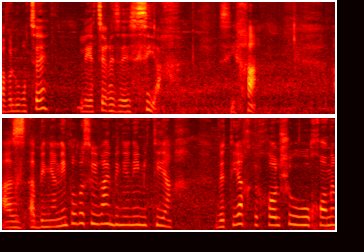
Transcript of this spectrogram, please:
אבל הוא רוצה לייצר איזה שיח, שיחה. אז הבניינים פה בסביבה הם בניינים מטיח. וטיח ככל שהוא חומר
